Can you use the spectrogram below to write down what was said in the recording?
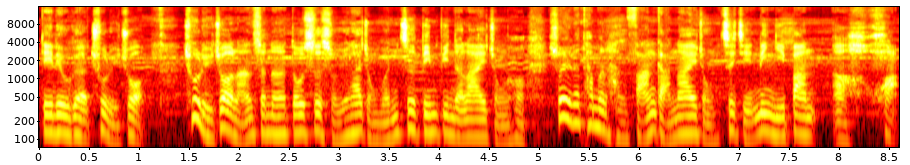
第六个处女座，处女座男生呢都是属于那种文质彬彬的那一种哈，所以呢他们很反感那一种自己另一半啊话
